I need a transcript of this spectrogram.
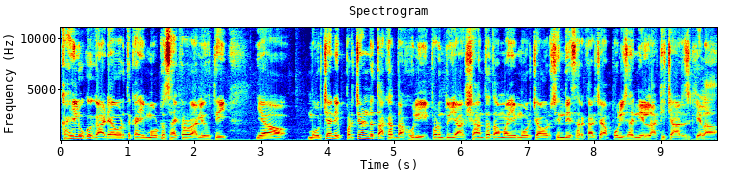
काही लोक गाड्यावर तर काही मोटरसायकलवर आले होते. या मोर्चाने प्रचंड ताकद दाखवली परंतु या शांततामय मोर्चावर शिंदे सरकारच्या पोलिसांनी लाठीचार्ज केला.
